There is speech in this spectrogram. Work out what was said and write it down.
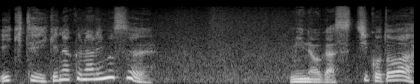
生きていけなくなります。見逃すちことは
